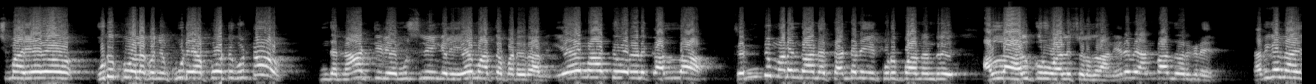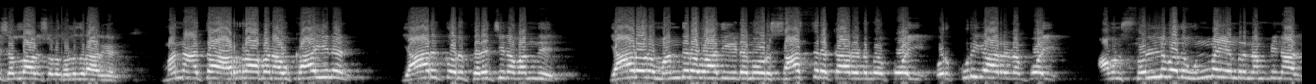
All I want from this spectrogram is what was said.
சும்மா ஏதோ உடுப்புகளை கொஞ்சம் கூடையா போட்டுக்கிட்டும் இந்த நாட்டிலே முஸ்லீம்கள் ஏமாத்தப்படுகிறார்கள். ஏமாத்துவர்களுக்கு அல்லாஹ் ரெண்டு மடங்கான தண்டனையை கொடுப்பான் என்று அல்லாஹ் அல் குருவாலி சொல்கிறான். எனவே அன்பார்ந்தவர்களே நபிகள் நாயன் ஸல்லல்லாஹு சொல்ல சொல்கிறார்கள் மன் அத்தா அர்ராபன் அவ் காயினன். யாருக்கு ஒரு பிரச்சனை வந்து யார் ஒரு மந்திரவாதியிடம் ஒரு சாஸ்திரக்காரனிடமோ போய் ஒரு குறிகாரனிடம் போய் அவன் சொல்லுவது உண்மை என்று நம்பினால்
